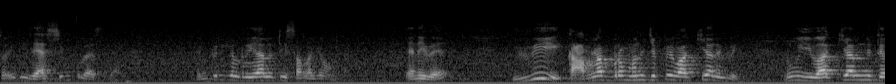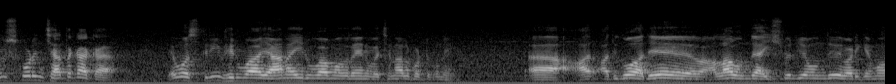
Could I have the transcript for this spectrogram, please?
So it is as simple as that empirical realities అలాగే ఉంటాయి. ఎనీవే ఇవి కారణబ్రహ్మని చెప్పే వాక్యాలు ఇవి. నువ్వు ఈ వాక్యాలని తెలుసుకోవడం చేతకాక ఏవో స్త్రీభిర్వా యానైర్వా మొదలైన వచనాలు పట్టుకుని అదిగో అదే అలా ఉంది ఐశ్వర్యం ఉంది వాడికి ఏమో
